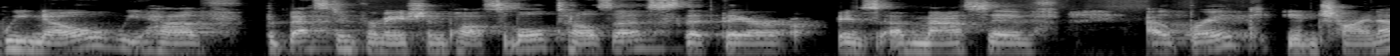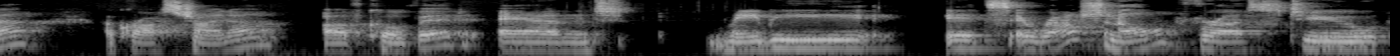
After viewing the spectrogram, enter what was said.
we know we have the best information possible, tells us that there is a massive outbreak in China, across China, of COVID. And maybe it's irrational for us to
